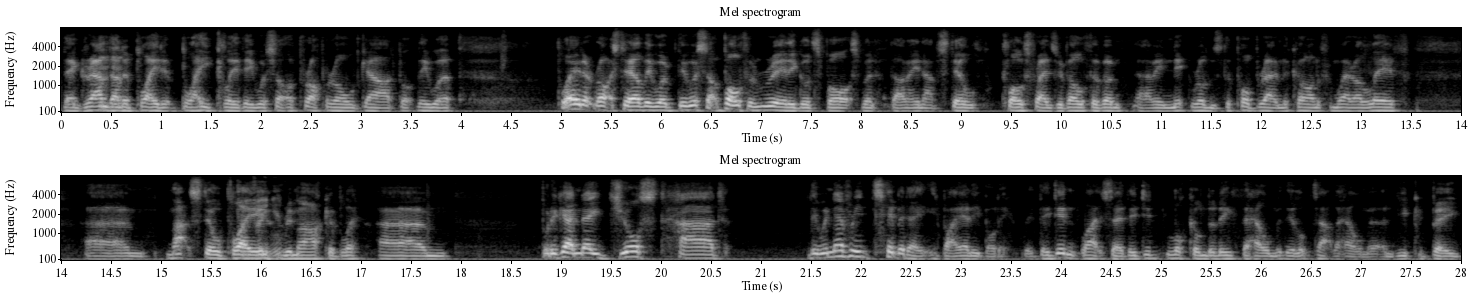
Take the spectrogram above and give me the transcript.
their granddad had played at Blackley. They were sort of proper old guard, but they were playing at Rochdale. They were they were sort of both really good sportsmen. I mean, I'm still close friends with both of them. I mean, Nick runs the pub round the corner from where I live. Um, Matt's still playing remarkably. Um, but again, they just had they were never intimidated by anybody. They, didn't, like I say, they didn't look underneath the helmet. They looked at the helmet, and you could be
